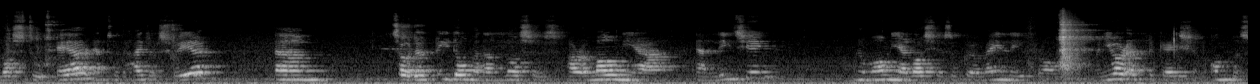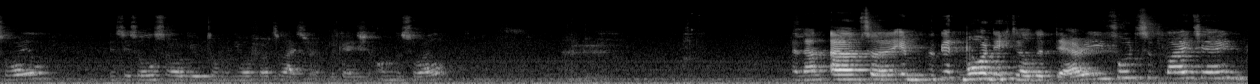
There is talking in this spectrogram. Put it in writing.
loss to air and to the hydrosphere. Um, so the predominant losses are ammonia and leaching. Ammonia losses occur mainly from manure application on the soil. This is also due to manure fertilizer application on the soil. And then, um, so in a bit more detail, the dairy food supply chain.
